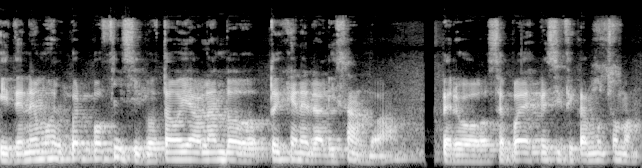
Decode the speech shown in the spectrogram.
Y tenemos el cuerpo físico. Estoy hablando, estoy generalizando, ¿ah? pero se puede especificar mucho más.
